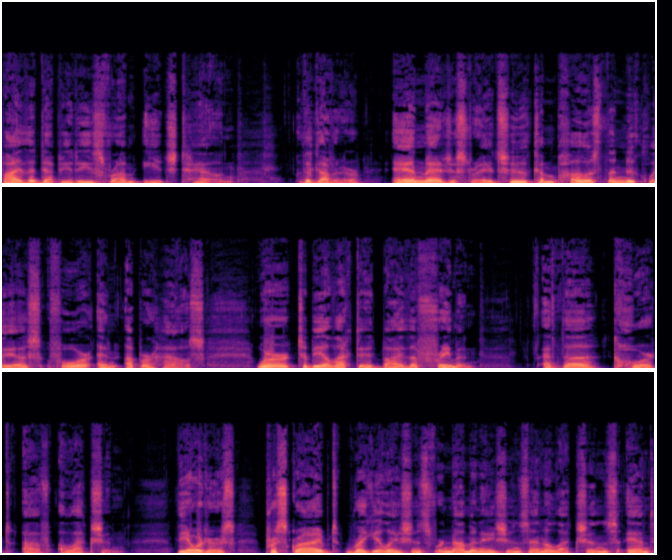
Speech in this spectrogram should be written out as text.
by the deputies from each town. The governor and magistrates who composed the nucleus for an upper house were to be elected by the freemen at the court of election. The orders prescribed regulations for nominations and elections and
